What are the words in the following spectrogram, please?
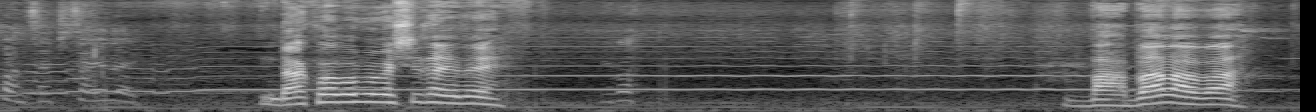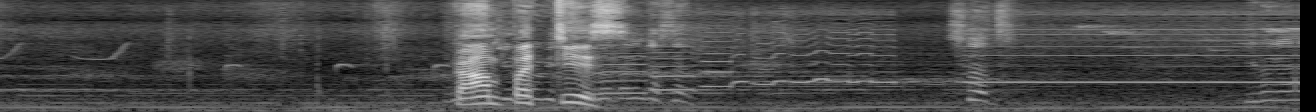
साईज आहे दाखवा बघू कशी साईज आहे ही बघ. बाबा बाबा काम वीस किलो- वीस पच्चीस. किलोपर्यंत असेल. सहज. ही बघा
